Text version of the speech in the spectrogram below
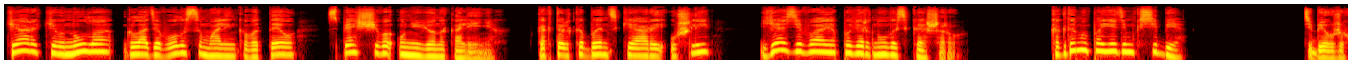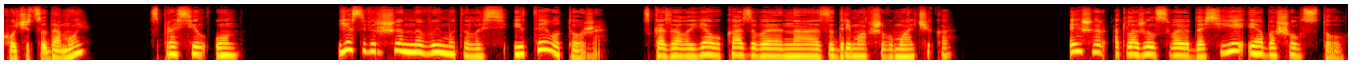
Киара кивнула, гладя волосы маленького Тео, спящего у нее на коленях. Как только Бен с Киарой ушли, я, зевая, повернулась к Эшеру. «Когда мы поедем к себе?» «Тебе уже хочется домой?» — спросил он. «Я совершенно вымоталась, и Тео тоже», — сказала я, указывая на задремавшего мальчика. Эшер отложил свое досье и обошел стол.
